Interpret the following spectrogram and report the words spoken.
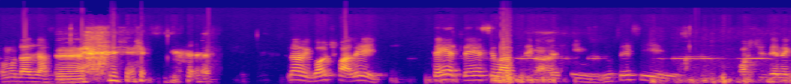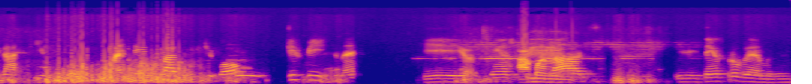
Vamos mudar de assunto. É. Não, igual eu te falei, tem, tem esse lado, Não. assim, não sei se posso dizer negativo, mas tem esse lado do futebol difícil, né? E tem as Ah, dificuldades e tem os problemas, né?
